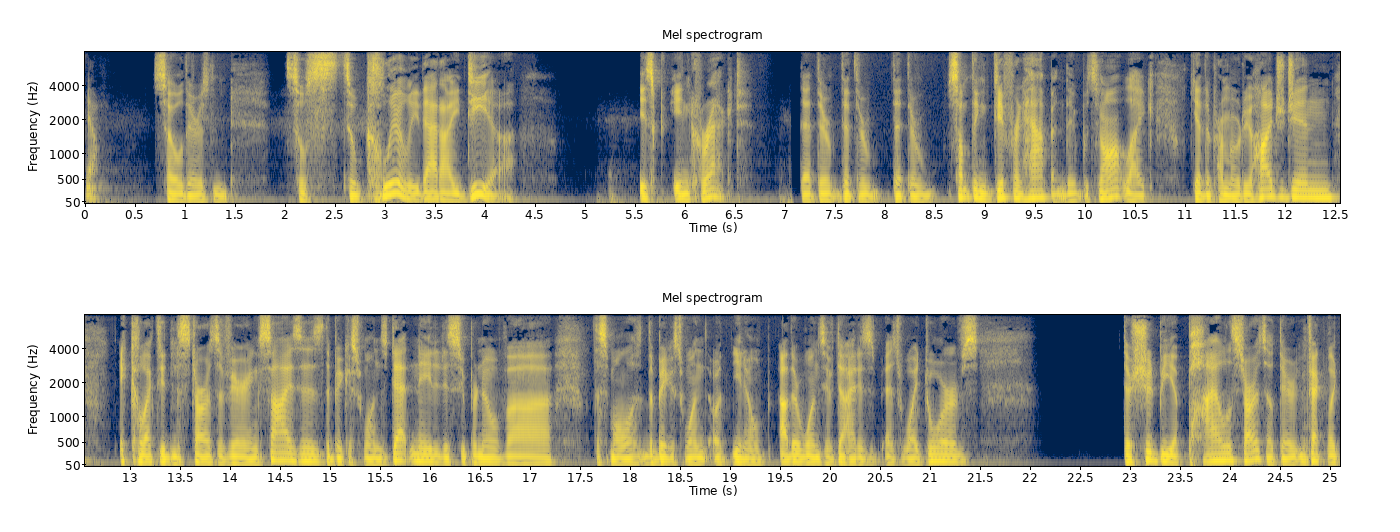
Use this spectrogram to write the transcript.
Yeah. So there's so so clearly that idea is incorrect. That there that there that there something different happened. It was not like you had the primordial hydrogen. It collected into stars of varying sizes. The biggest ones detonated as supernova. The smallest, the biggest one, or, you know, other ones have died as as white dwarfs there should be a pile of stars out there. In fact, like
